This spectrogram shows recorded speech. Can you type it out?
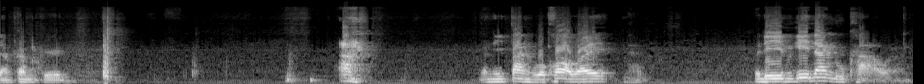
ยามค่ำคืนอะวันนี้ตั้งหัวข้อไว้นะครับพอดีเมื่อกี้นั่งดูข่าวนะ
